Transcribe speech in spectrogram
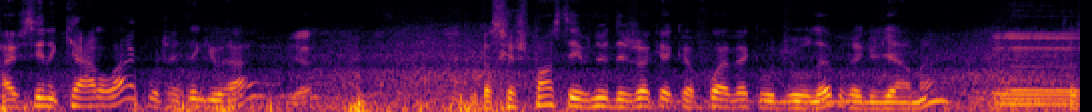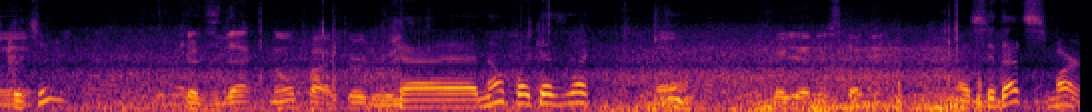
I've seen a Cadillac, which I think you have. Yeah. Parce que je pense que tu es venu déjà quelques fois avec au Joe Libre régulièrement. Euh, ça se peut-tu? Cadillac, non, Packard, oui. Ca... Non, pas Cadillac. Non. Je vais y aller cette année. Oh, see, that's smart,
